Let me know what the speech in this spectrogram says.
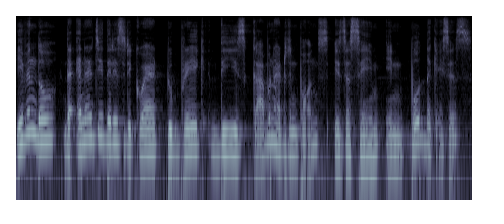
even though the energy that is required to break these carbon hydrogen bonds is the same in both the cases,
